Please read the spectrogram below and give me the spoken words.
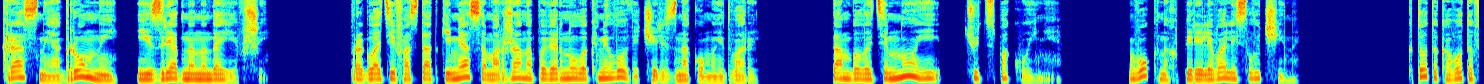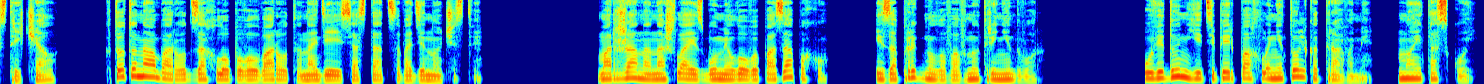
Красный, огромный и изрядно надоевший. Проглотив остатки мяса, Маржана повернула к Милове через знакомые дворы. Там было темно и чуть спокойнее. В окнах переливались лучины. Кто-то кого-то встречал, кто-то, наоборот, захлопывал ворота, надеясь остаться в одиночестве. Маржана нашла избу Миловы по запаху и запрыгнула во внутренний двор. У ведуньи теперь пахло не только травами, но и тоской.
